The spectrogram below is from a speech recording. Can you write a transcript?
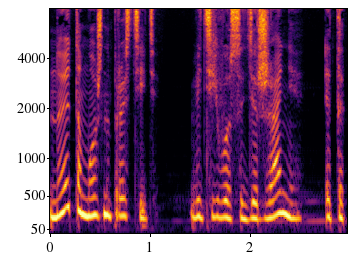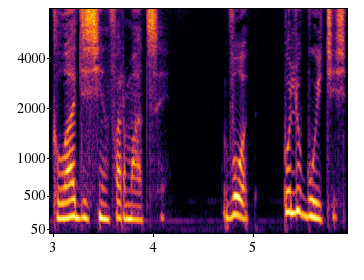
Но это можно простить, ведь его содержание — это кладезь информации. Вот, полюбуйтесь.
